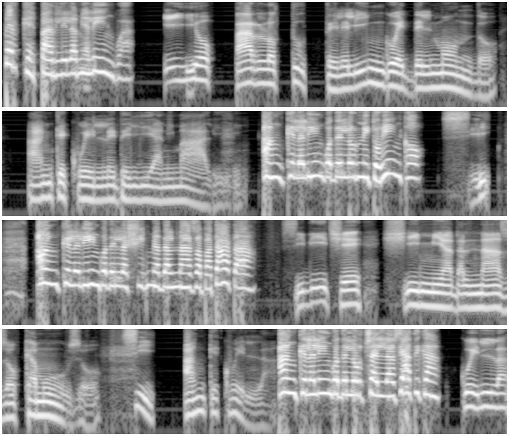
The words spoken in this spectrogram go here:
Perché parli la mia lingua? Io parlo tutte le lingue del mondo, anche quelle degli animali. Anche la lingua dell'ornitorinco? Sì. Anche la lingua della scimmia dal naso a patata? Si dice scimmia dal naso camuso. Sì, anche quella. Anche la lingua dell'orcella asiatica? Quella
